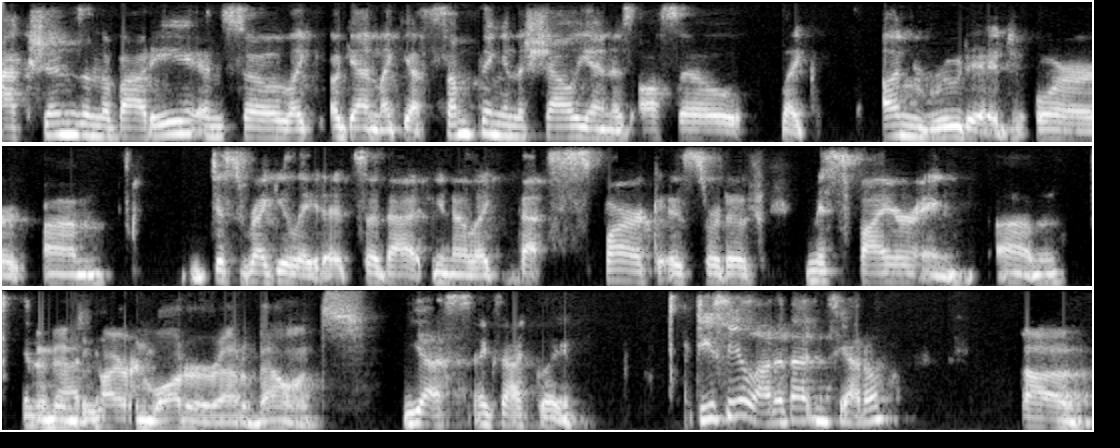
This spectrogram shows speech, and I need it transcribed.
actions in the body. And so, like, again, like, yes, something in the Shaoyin is also like unrooted or um, dysregulated so that, you know, like that spark is sort of misfiring. Um, in and the then body. fire and water are out of balance. Yes, exactly. Do you see a lot of that in Seattle? Uh,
